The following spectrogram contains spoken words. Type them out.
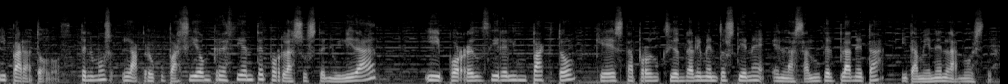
y para todos. Tenemos la preocupación creciente por la sostenibilidad y por reducir el impacto que esta producción de alimentos tiene en la salud del planeta y también en la nuestra.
